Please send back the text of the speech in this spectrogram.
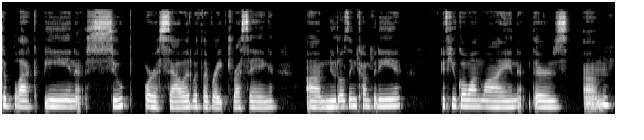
the black bean soup or a salad with the right dressing. Um, Noodles and Company. If you go online, there's um,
